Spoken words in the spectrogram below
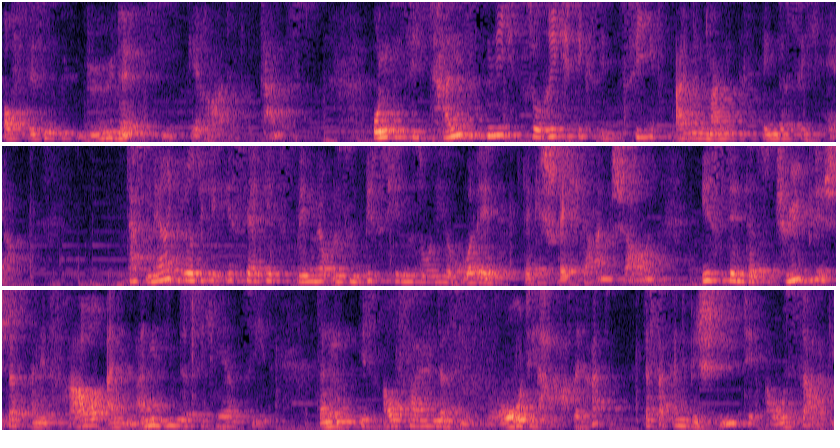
auf dessen Bühne sie gerade tanzt. Und sie tanzt nicht so richtig, sie zieht einen Mann hinter sich her. Das Merkwürdige ist ja jetzt, wenn wir uns ein bisschen so die Rolle der Geschlechter anschauen. Ist denn das typisch, dass eine Frau einen Mann hinter sich herzieht? Dann ist auffallend, dass sie rote Haare hat. Das sagt eine bestimmte Aussage.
